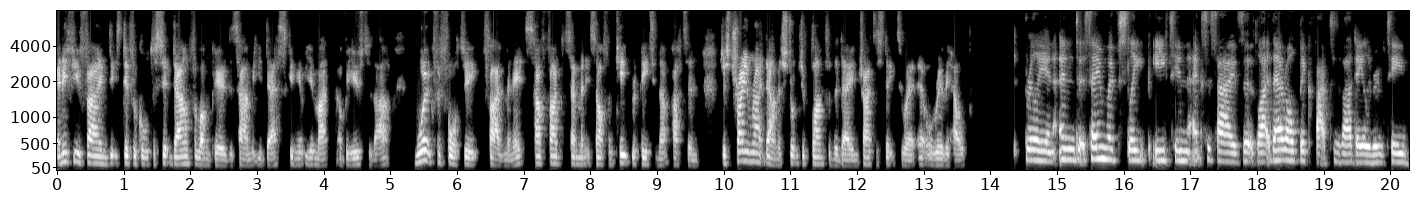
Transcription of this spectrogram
And if you find it's difficult to sit down for long periods of time at your desk and you, you might not be used to that, work for 45 minutes, have five to 10 minutes off and keep repeating that pattern. Just try and write down a structured plan for the day and try to stick to it. It'll really help brilliant. And same with sleep eating exercise uh, like they're all big factors of our daily routine.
